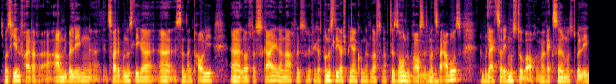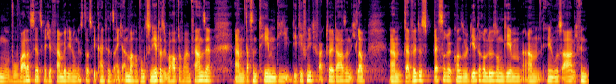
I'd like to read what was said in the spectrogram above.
Ich muss jeden Freitagabend überlegen, äh, zweite Bundesliga äh, ist dann St. Pauli, äh, läuft auf Sky, danach willst du dir vielleicht das Bundesligaspiel angucken, das läuft dann auf The Zone. Du brauchst mhm. erstmal zwei Abos. Du gleichzeitig musst du aber auch immer wechseln, musst überlegen, wo war das jetzt, welche Fernbedienung ist das, wie kann ich das eigentlich anmachen, funktioniert das überhaupt auf meinem Fernseher? Ähm, das sind Themen, die, die definitiv aktuell da sind. Ich glaube, ähm, da wird es bessere, konsolidiertere Lösungen geben ähm, in den USA. Und ich finde,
